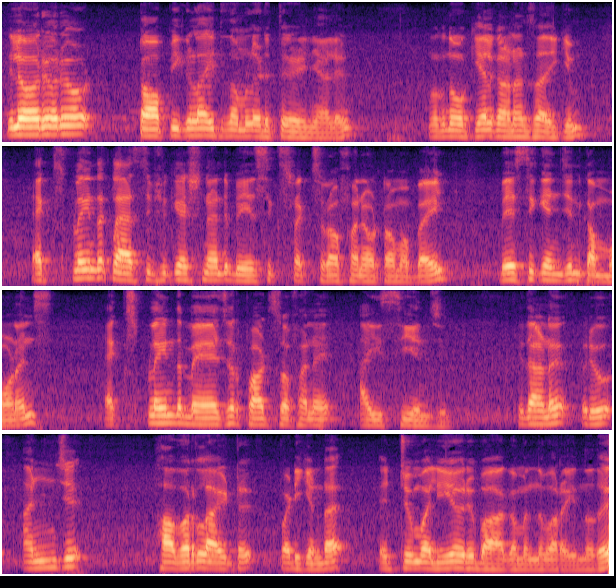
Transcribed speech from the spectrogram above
ഇതിൽ ഓരോരോ ടോപ്പിക്കുകളായിട്ട് നമ്മൾ എടുത്തു കഴിഞ്ഞാൽ നമുക്ക് നോക്കിയാൽ കാണാൻ സാധിക്കും. Explain the classification and basic structure of an automobile basic engine components explain the major parts of an I C engine ഇതാണ് ഒരു അഞ്ച് ഹവറിലായിട്ട് പഠിക്കേണ്ട ഏറ്റവും വലിയ ഒരു ഭാഗം എന്ന് പറയുന്നത്.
